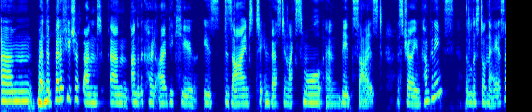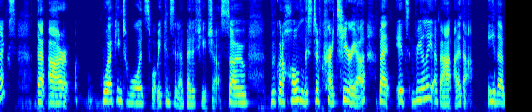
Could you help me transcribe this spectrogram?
Um, but mm-hmm. the Better Future Fund, um, under the code IMPQ, is designed to invest in like small and mid sized Australian companies that are listed on the ASX that are working towards what we consider a better future. So we've got a whole list of criteria, but it's really about either either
